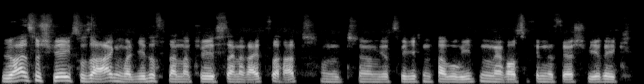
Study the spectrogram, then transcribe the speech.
Ja, es ist schwierig zu sagen, weil jedes Land natürlich seine Reize hat. Und ähm, jetzt wirklich einen Favoriten herauszufinden, ist sehr schwierig.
